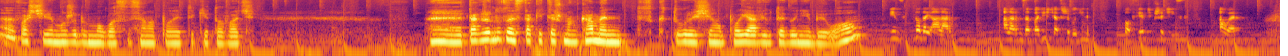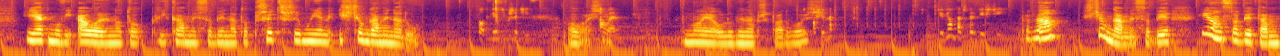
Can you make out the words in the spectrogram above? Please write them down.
no, właściwie może bym mogła sobie sama poetykietować. E, Także no to jest taki też mankament, który się pojawił, tego nie było. Więc dodaj alarm. Alarm za 23 godziny. Potwierdź przycisk. Hour. I jak mówi hour, no to klikamy sobie na to, przytrzymujemy i ściągamy na dół. Potwierdź przycisk. O właśnie. Hour. Moja ulubiona przypadłość. 9.40. Prawda? Ściągamy sobie i on sobie tam.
